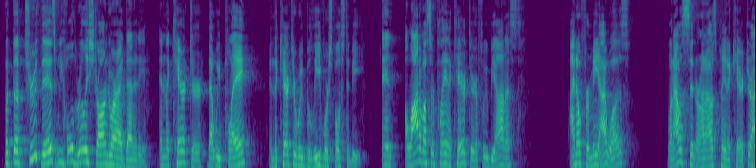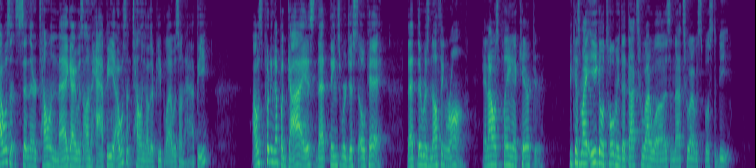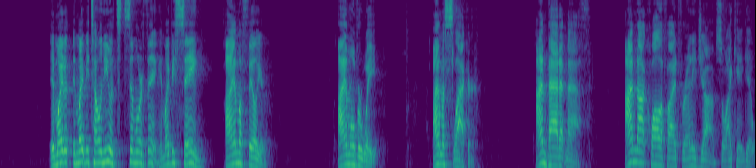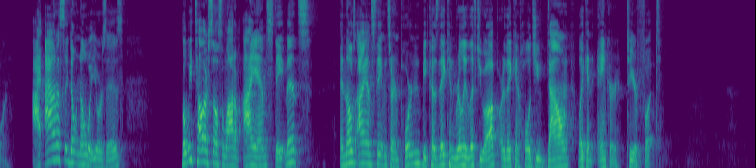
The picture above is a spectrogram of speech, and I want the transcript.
But the truth is, we hold really strong to our identity and the character that we play and the character we believe we're supposed to be. And a lot of us are playing a character, if we be honest. I know for me, I was. When I was sitting around, I was playing a character. I wasn't sitting there telling Meg I was unhappy. I wasn't telling other people I was unhappy. I was putting up a guise that things were just okay, that there was nothing wrong. And I was playing a character because my ego told me that that's who I was and that's who I was supposed to be. It might, it might be telling you a similar thing. It might be saying, I am a failure. I am overweight. I'm a slacker. I'm bad at math. I'm not qualified for any job, so I can't get one. I, I honestly don't know what yours is, but we tell ourselves a lot of I am statements. And those I am statements are important because they can really lift you up or they can hold you down like an anchor to your foot.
